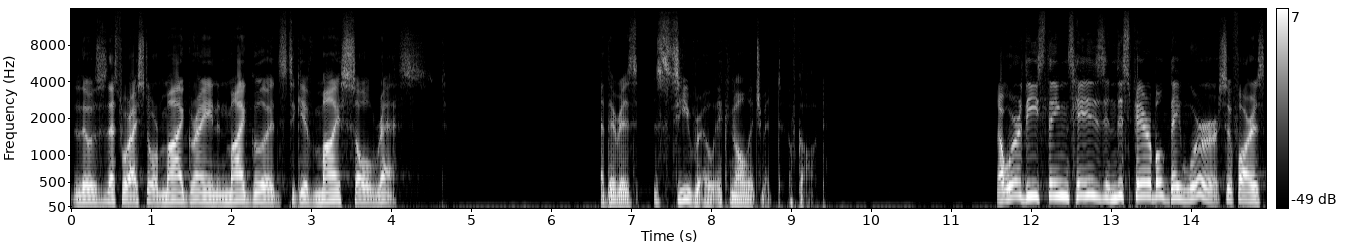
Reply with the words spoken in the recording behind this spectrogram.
those, that's where I store my grain and my goods to give my soul rest. And there is zero acknowledgement of God. Now, were these things his in this parable? They were, so far as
